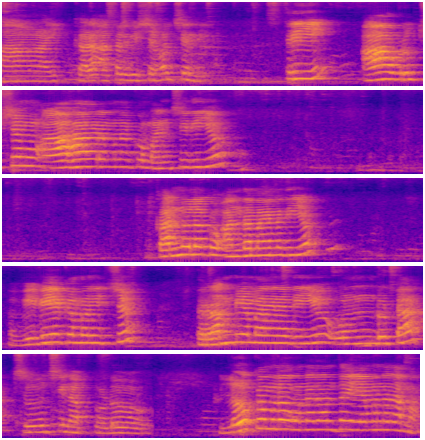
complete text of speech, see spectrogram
ఆ ఇక్కడ అసలు విషయం వచ్చింది. స్త్రీ ఆ వృక్షము ఆహారమునకు మంచిదియో. కన్నులకు అందమైనదియు వివేకమునిచ్చు రమ్యమైనదియు ఉండుట చూచినప్పుడు. లోకంలో ఉన్నదంతా ఏమున్నదమ్మా?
